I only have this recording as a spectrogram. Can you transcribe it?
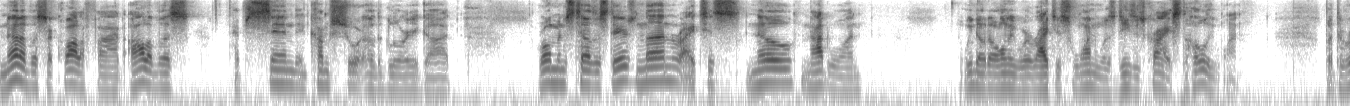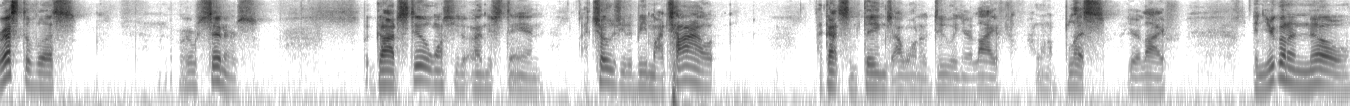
none of us are qualified. All of us have sinned and come short of the glory of God. Romans tells us there's none righteous, no, not one. We know the only righteous one was Jesus Christ, the Holy One. But the rest of us, we're sinners. But God still wants you to understand I chose you to be my child. I got some things I want to do in your life. I want to bless your life. And you're going to know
